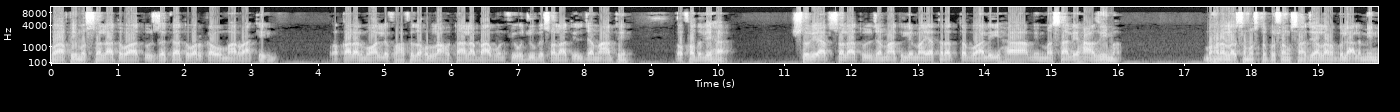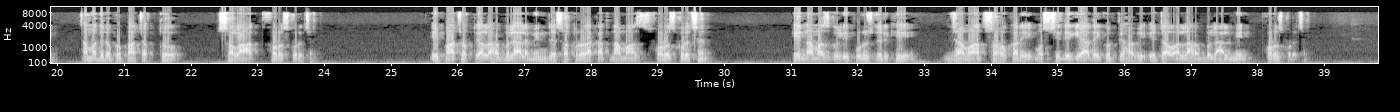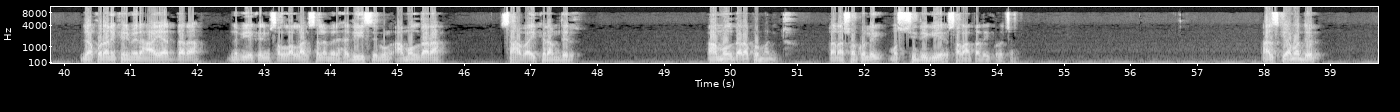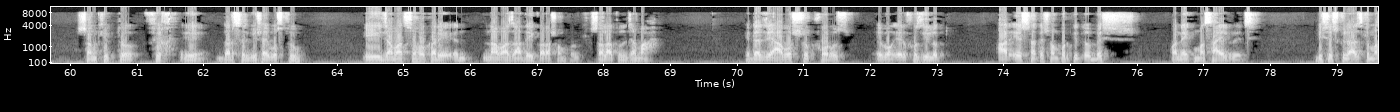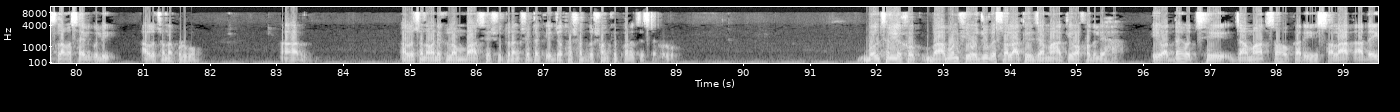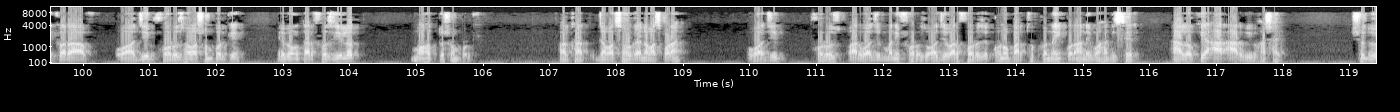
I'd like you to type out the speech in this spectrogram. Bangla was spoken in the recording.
وأقيموا الصلاة وآتوا الزكاة واركعوا مع الراكعين وقال المؤلف حفظه الله تعالى باب في وجوب صلاة الجماعة وفضلها شريعت صلاة الجماعة لما يترتب عليها من مصالح عظيمة মহান আল্লাহ সমস্ত প্রশংসা যে আল্লাহ রবুল্লা আলমিন আমাদের উপর পাঁচ অক্ত সলাৎ ফরজ করেছেন এই পাঁচ অক্টি আল্লাহ রবুল্লা আলমিন যে সতেরো রাকাত নামাজ ফরজ করেছেন এই নামাজগুলি পুরুষদেরকে জামাত সহকারে মসজিদে গিয়ে আদায় করতে হবে, এটাও আল্লাহ রবুল্লা আলমিন ফরজ করেছেন। যা কোরআন করিমের আয়াত দ্বারা, নবী করিম সাল্লা সাল্লামের হাদিস এবং আমল দ্বারা সাহাবাই কেরামদের আমল দ্বারা প্রমাণিত। তারা সকলেই মসজিদে গিয়ে সালাত আদায় করেছেন। আজকে আমাদের সংক্ষিপ্ত ফিখ এ দর্শের বিষয়বস্তু, এই জামাত সহকারে নামাজ আদায় করা সম্পর্কে, সলাতুল জামাহ। এটা যে আবশ্যক ফরজ এবং এর ফজিলত, আর এর সাথে সম্পর্কিত বেশ অনেক মাসাইল রয়েছে। বিশেষ করে আজকে মাসলা মাসাইলগুলি আলোচনা করব। আর আলোচনা অনেক লম্বা আছে, সুতরাং সেটাকে যথাসাধ্য সংক্ষেপ করার চেষ্টা করব। বলছেন লেখক, বাবুন ফি অজুবে সলাতিল জামাতি ওয়াফদলেহা এই অধ্যায় হচ্ছে জামাত সহকারে সলাত আদায় করা ওয়াজিব ফরজ হওয়া সম্পর্কে এবং তার ফজিলত মহত্ব সম্পর্কে। অর্থাৎ জামাত সহকারে নামাজ পড়া ওয়াজিব ফরজ, আর ওয়াজিব মানে ফরজ। ওয়াজিব আর ফরজে কোনো পার্থক্য নেই কোরআন এবং হাদিসের আলোকে আর আরবি ভাষায়। শুধু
